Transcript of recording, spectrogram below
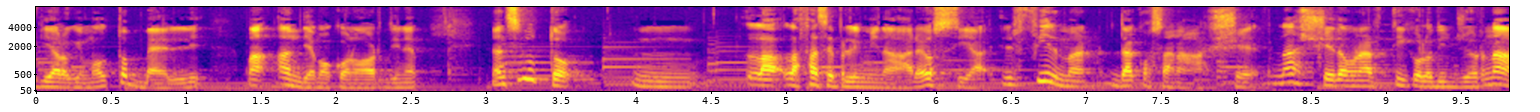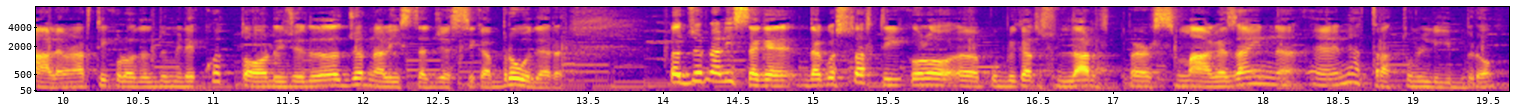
dialoghi molto belli, ma andiamo con ordine. Innanzitutto la, la, fase preliminare, ossia il film da cosa nasce? Nasce da un articolo di giornale, un articolo del 2014 della giornalista Jessica Bruder la giornalista che da questo articolo eh, pubblicato sull'Harper's Magazine eh, ne ha tratto un libro,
